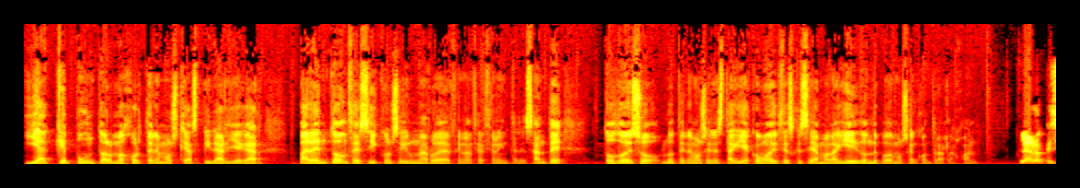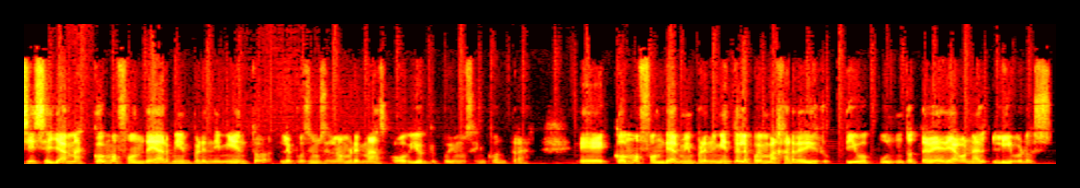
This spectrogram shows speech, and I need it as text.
y a qué punto a lo mejor tenemos que aspirar llegar para entonces sí conseguir una rueda de financiación interesante. Todo eso lo tenemos en esta guía. ¿Cómo dices que se llama la guía y dónde podemos encontrarla, Juan? Claro que sí, se llama Cómo fondear mi emprendimiento. Le pusimos el nombre más obvio que pudimos encontrar. Eh, Cómo fondear mi emprendimiento y la pueden bajar de disruptivo.tv diagonal libros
